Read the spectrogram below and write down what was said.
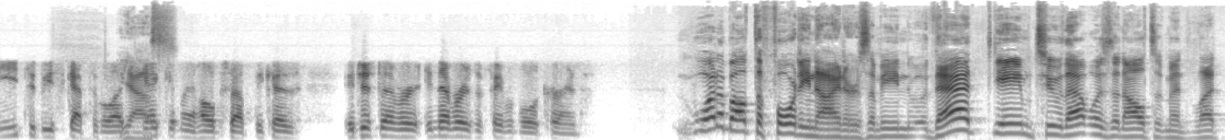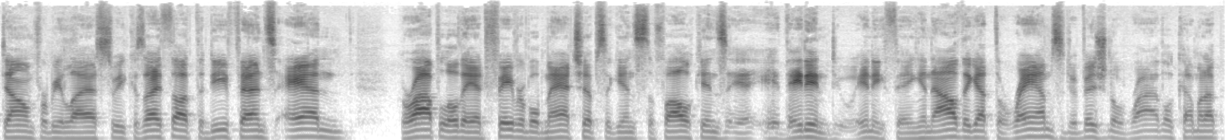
need to be skeptical. I yes. can't get my hopes up because it just never it never is a favorable occurrence. What about the 49ers? I mean, that game, too, that was an ultimate letdown for me last week because I thought the defense and Garoppolo, they had favorable matchups against the Falcons. They didn't do anything. And now they got the Rams, the divisional rival, coming up.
